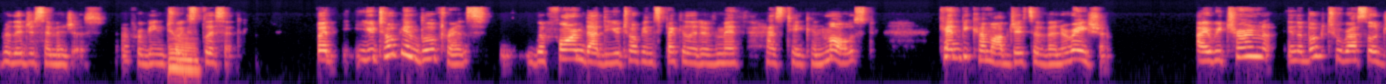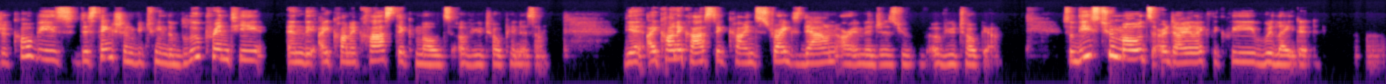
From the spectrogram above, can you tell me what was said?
religious images, uh, for being too mm. explicit. But utopian blueprints, the form that the utopian speculative myth has taken most, can become objects of veneration. I return in the book to Russell Jacoby's distinction between the blueprinty and the iconoclastic modes of utopianism. The iconoclastic kind strikes down our images of utopia. So these two modes are dialectically related. Uh,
